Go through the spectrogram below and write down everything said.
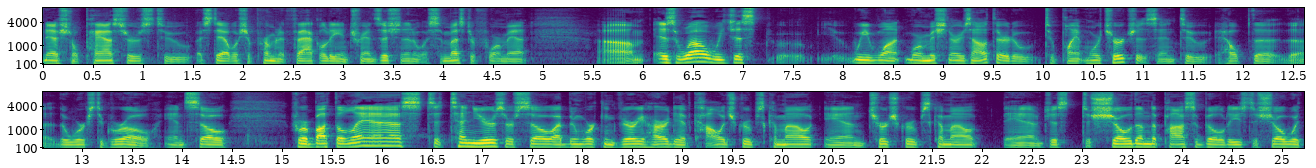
national pastors to establish a permanent faculty and transition into a semester format. Um, as well, we just we want more missionaries out there to, to plant more churches and to help the, the, the works to grow. And so, for about the last 10 years or so, I've been working very hard to have college groups come out and church groups come out and just to show them the possibilities, to show what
